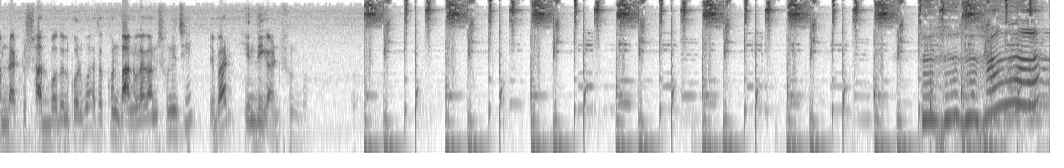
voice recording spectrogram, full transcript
আমরা একটু স্বাদ বদল করব। এতক্ষণ বাংলা গান শুনেছি এবার হিন্দি গান শুনব। 啊哼哼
